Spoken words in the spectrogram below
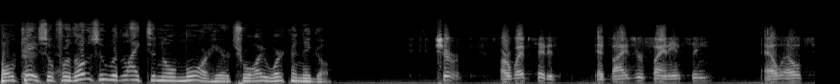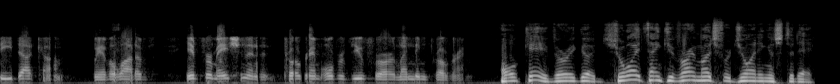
Okay, so for those who would like to know more here, Troy, where can they go? Sure. Our website is advisorfinancingllc.com. We have a lot of information and a program overview for our lending program. Okay, very good. Troy, thank you very much for joining us today.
